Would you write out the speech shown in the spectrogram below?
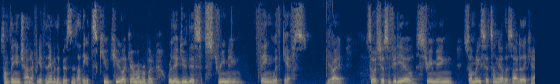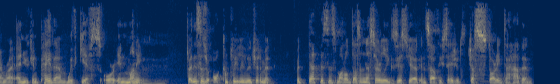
something in China. I forget the name of the business. I think it's QQ. I can't remember, but where they do this streaming thing with GIFs, yeah. right? So it's just video streaming. Somebody sits on the other side of the camera and you can pay them with gifts or in money. Mm-hmm. Right? This is all completely legitimate. But that business model doesn't necessarily exist yet in Southeast Asia. It's just starting to happen.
